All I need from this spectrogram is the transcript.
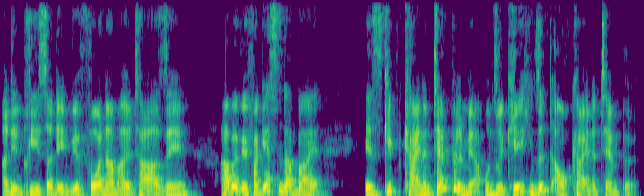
an den Priester, den wir vorne am Altar sehen. Aber wir vergessen dabei, es gibt keinen Tempel mehr. Unsere Kirchen sind auch keine Tempel.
